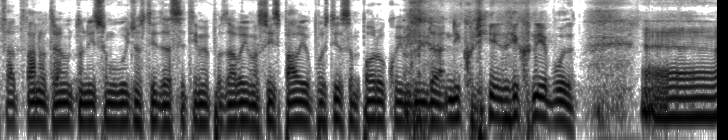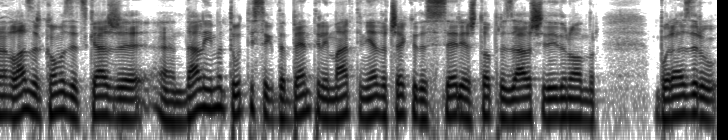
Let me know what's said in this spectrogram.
sad stvarno trenutno nisu mogućnosti da se time pozabavimo, svi spavaju, pustio sam poruku i vidim da niko nije, niko nije budan. E, Lazar Komazec kaže, e, da li imate utisak da Bent ili Martin jedva čekaju da se serija što pre završi da idu na odmor? Burazeru,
